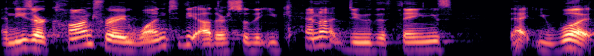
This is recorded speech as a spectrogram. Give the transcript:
And these are contrary one to the other, so that you cannot do the things that you would.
